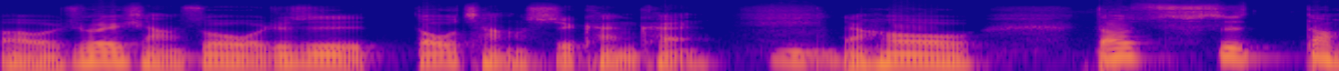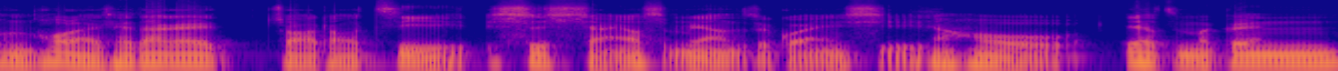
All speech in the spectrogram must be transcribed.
呃，我就会想说，我就是都尝试看看，嗯。然后到是到很后来才大概抓到自己是想要什么样子的关系，然后要怎么跟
